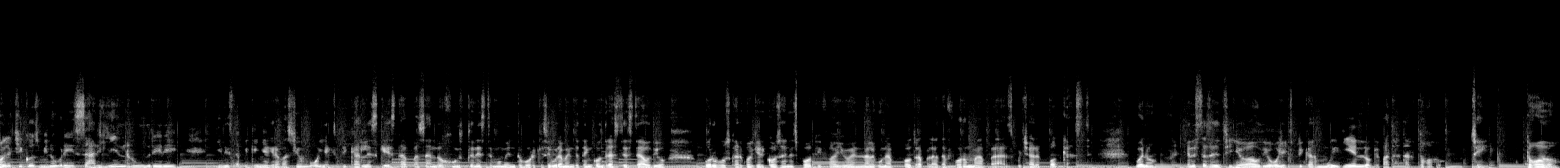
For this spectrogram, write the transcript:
Hola chicos, mi nombre es Ariel Rundrere y en esta pequeña grabación voy a explicarles qué está pasando justo en este momento porque seguramente te encontraste este audio por buscar cualquier cosa en Spotify o en alguna otra plataforma para escuchar podcast. Bueno, en este sencillo audio voy a explicar muy bien lo que va a tratar todo. Sí, todo.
